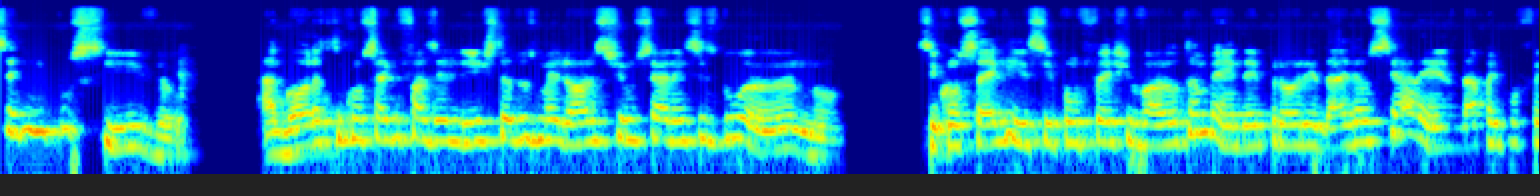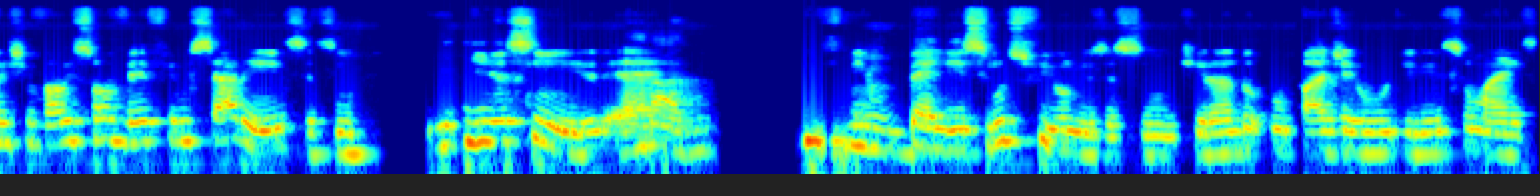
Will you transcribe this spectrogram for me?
seria impossível. Agora se consegue fazer lista dos melhores filmes cearenses do ano. Se consegue isso, ir para um festival, eu também dei prioridade ao cearense. Dá para ir para o festival e só ver filme cearense, assim. E, e, assim, é, Verdade. Uhum. belíssimos filmes, assim, tirando o Pajeú de início, mas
